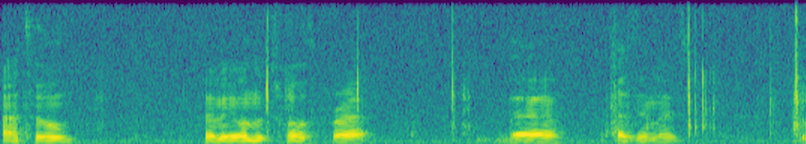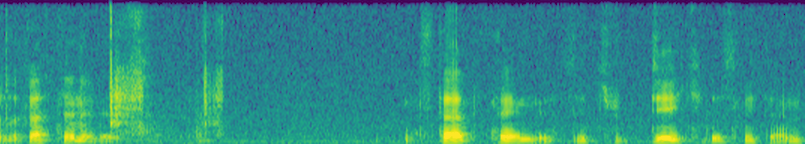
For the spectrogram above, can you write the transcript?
at all. It's only on the 12th fret. There has inlays. But look how thin it is. It's that thin. It's it's ridiculously thin.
